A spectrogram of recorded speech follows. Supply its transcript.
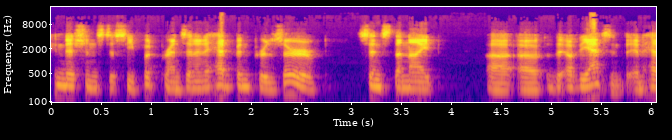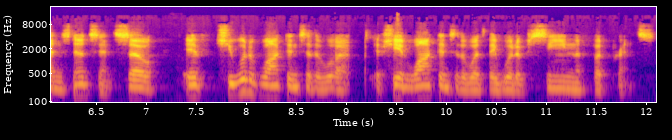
conditions to see footprints, and it had been preserved since the night uh, of, the, of the accident. It hadn't snowed since. So if she would have walked into the woods, if she had walked into the woods, they would have seen the footprints.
